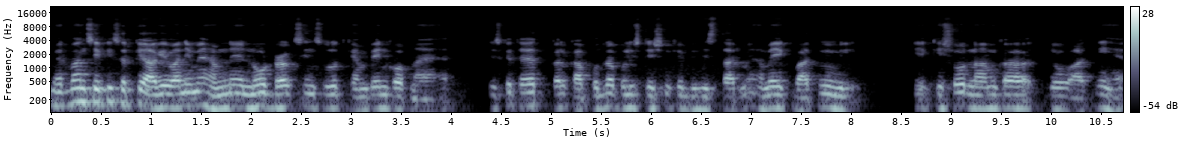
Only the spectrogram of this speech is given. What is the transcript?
मेहरबान सीपी सर की आगेवानी में हमने no drugs in Surat campaign को अपनाया है, जिसके तहत कल कापोद्रा पुलिस स्टेशन के विस्तार में हमें एक बात बातमी मिली कि एक किशोर नाम का जो आदमी है,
